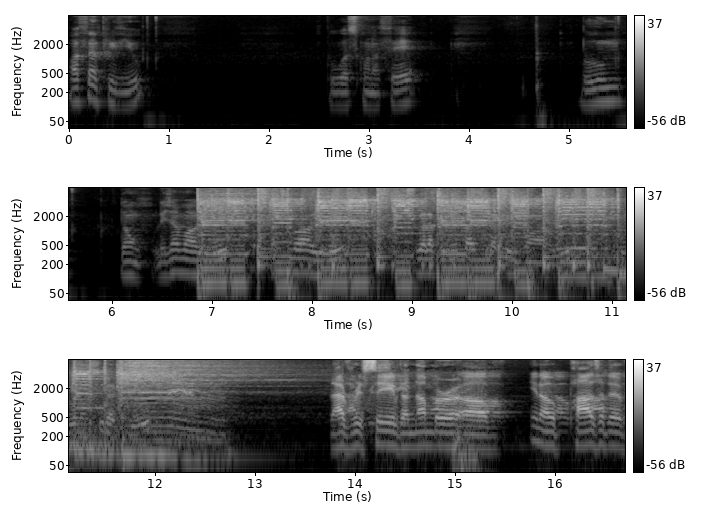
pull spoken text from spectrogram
On va faire un preview voir ce qu'on a fait. Boom. Donc, les gens vont arriver. Quand ils vont arriver, sur la première page sur laquelle ils vont arriver, ils vont lancer la vidéo. I've received a number of you know, positive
